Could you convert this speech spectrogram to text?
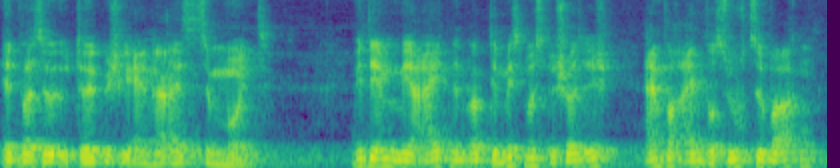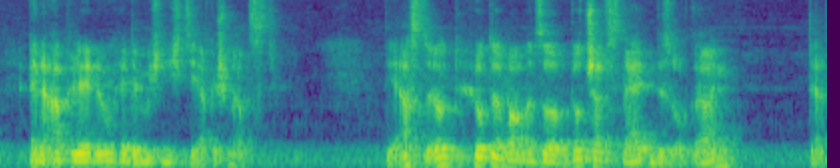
etwa so utopisch wie eine Reise zum Mond. Mit dem mir eigenen Optimismus beschloss ich, einfach einen Versuch zu wagen. Eine Ablehnung hätte mich nicht sehr geschmerzt. Die erste Hürde war unser wirtschaftsleitendes Organ, der,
